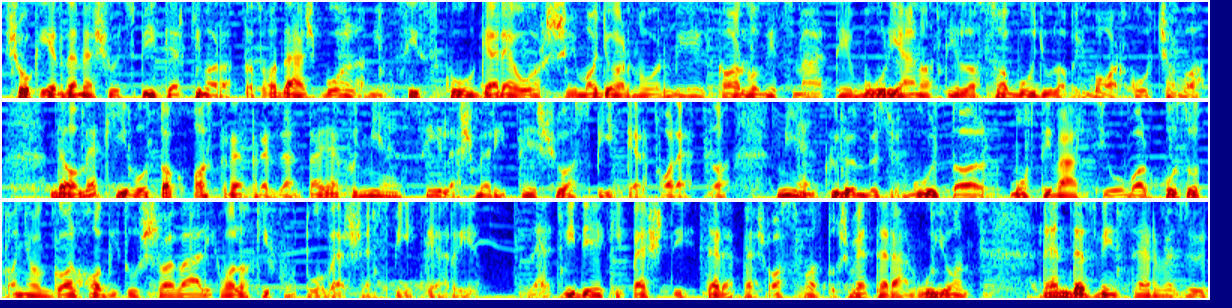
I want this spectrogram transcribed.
sok érdemesült speaker kimaradt az adásból, mint Cisco, Gereorsi, Magyar Norbi, Karlovic Máté, Búrján Attila, Szabó Gyula vagy Barkó Csaba, de a meghívottak azt reprezentálják, hogy milyen széles merítésű a speaker paletta, milyen különböző múlttal, motivációval, hozott anyaggal, habitussal válik valaki futóverseny speakerré. Lehet vidéki, pesti, terepes, aszfaltos, veterán, újonc, rendezvényszervező,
